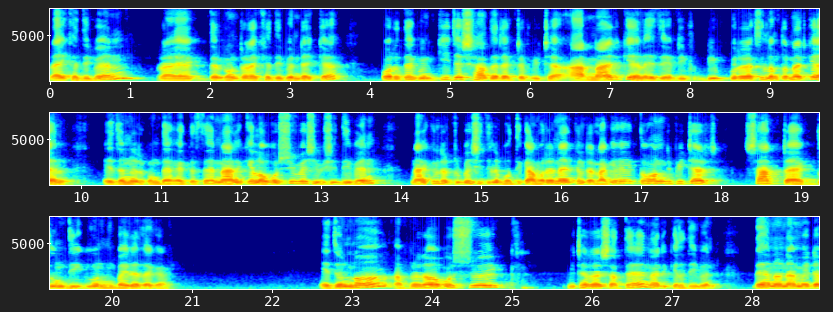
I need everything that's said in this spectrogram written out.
রাইখে দিবেন। প্রায় এক দেড় ঘণ্টা রেখে দিবেন রাইখে পরে দেখবেন কি যে স্বাদের একটা পিঠা। আর নারকেল, এই যে ডিপ ডিপ করে রাখছিলাম তো নারকেল এই জন্য এরকম দেখাইতেছে। নারকেল অবশ্যই বেশি বেশি দিবেন। নারকেলটা একটু বেশি দিলে ভর্তি কামড়ে, নারকেলটা লাগে, তখন পিঠার স্বাদটা একদম দ্বিগুণ বাইরে জায়গা এজন্য আপনারা অবশ্যই পিঠার সাথে নারিকেল দিবেন। দেখেন না আমি এটা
